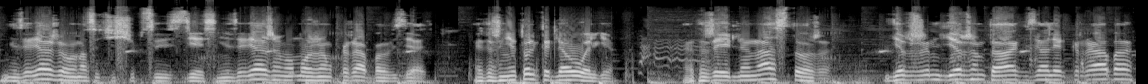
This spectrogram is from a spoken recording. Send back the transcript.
Не зря же у нас эти щипцы здесь. Не зря же мы можем краба взять. Это же не только для Ольги. Это же и для нас тоже. Держим, держим. Так, взяли краба.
